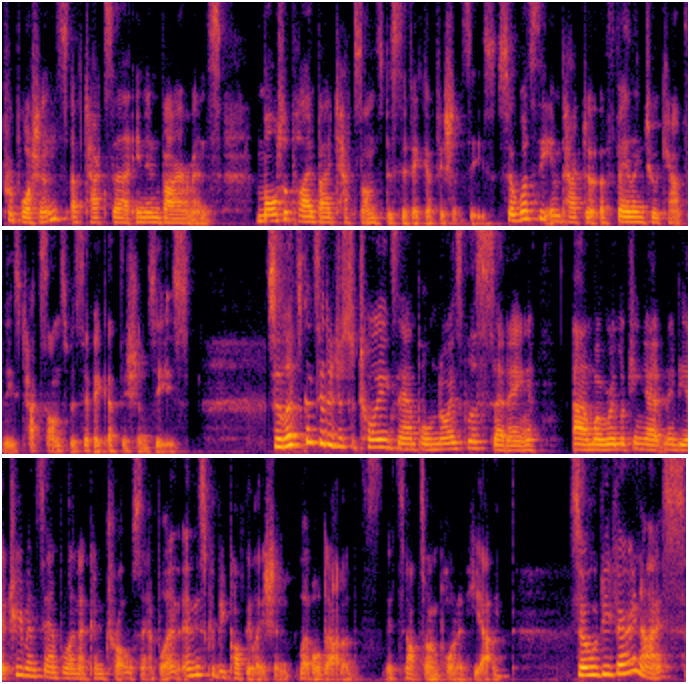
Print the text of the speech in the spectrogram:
proportions of taxa in environments multiplied by taxon-specific efficiencies. So what's the impact of, of failing to account for these taxon-specific efficiencies? So let's consider just a toy example, noiseless setting, um, where we're looking at maybe a treatment sample and a control sample. And, and this could be population level data. It's, it's, not so important here. So it would be very nice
